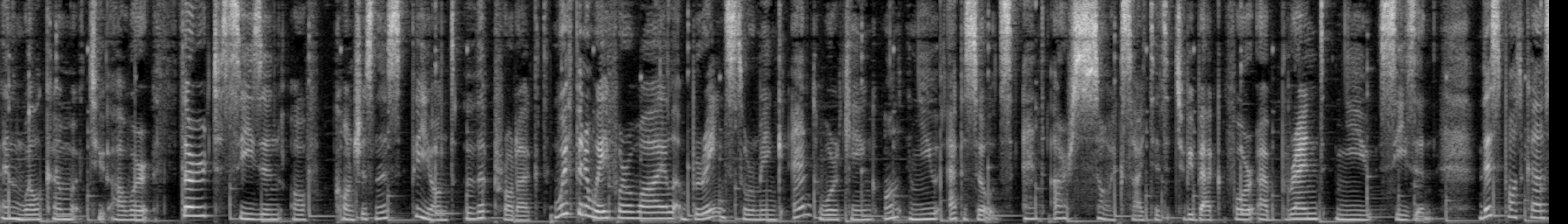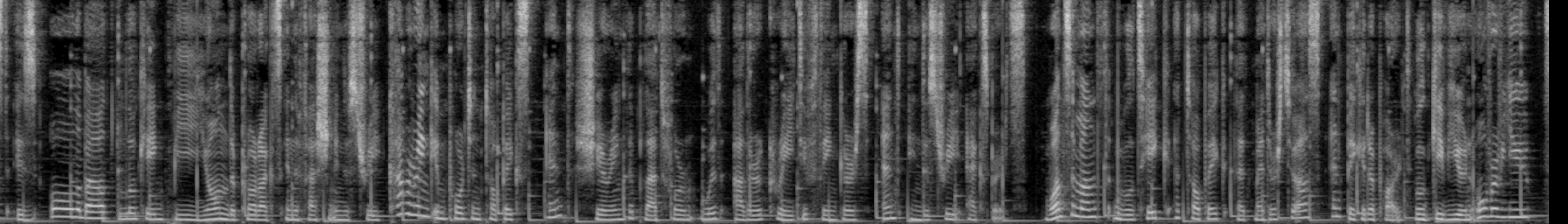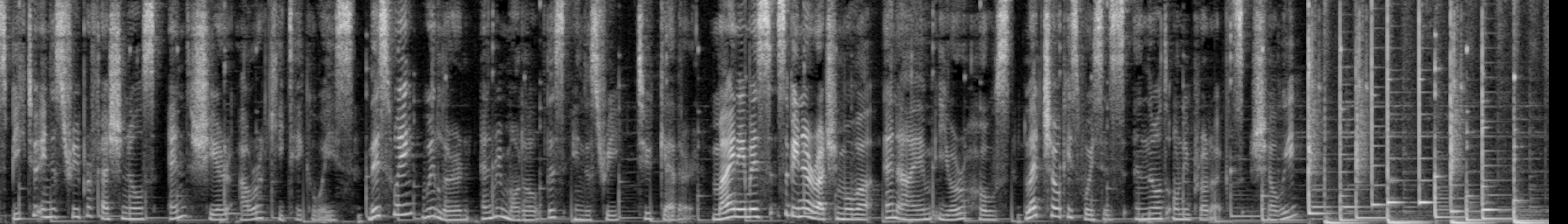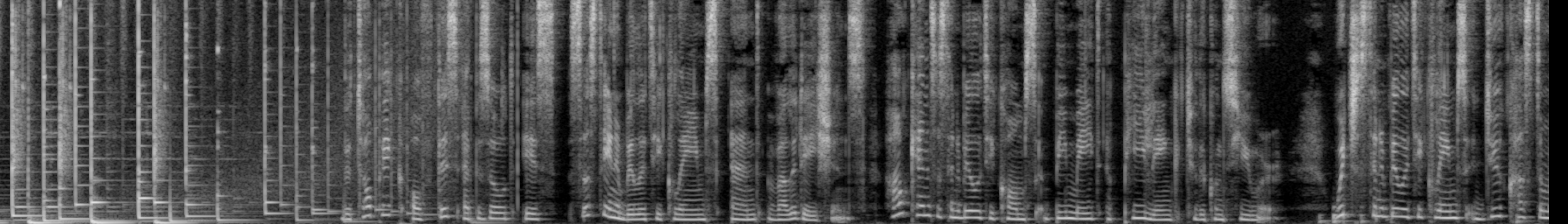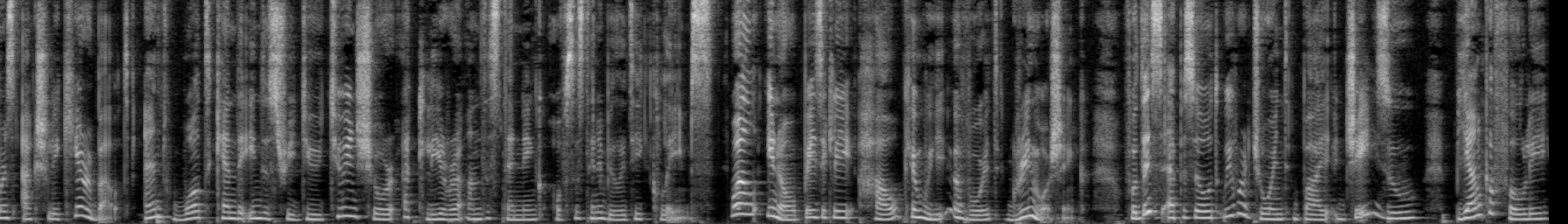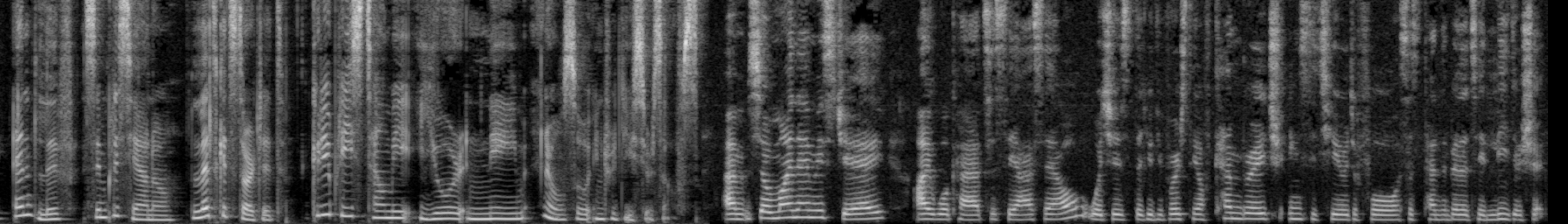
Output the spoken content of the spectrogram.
and welcome to our third season of Consciousness Beyond the Product. We've been away for a while, brainstorming and working on new episodes, and are so excited to be back for a brand new season. This podcast is all about looking beyond the products in the fashion industry, covering important topics, and sharing the platform with other creative thinkers and industry experts. Once a month, we will take a topic that matters to us and pick it apart. We'll give you an overview, speak to industry professionals, and share our key takeaways. This way, we learn and remodel this industry together. My name is Sabina Rachimova, and I am your host. Let's showcase voices and not only products, shall we? The topic of this episode is sustainability claims and validations. How can sustainability comms be made appealing to the consumer? Which sustainability claims do customers actually care about? And what can the industry do to ensure a clearer understanding of sustainability claims? Well, you know, basically, how can we avoid greenwashing? For this episode, we were joined by Jay Zhu, Bianca Foley, and Liv Simpliciano. Let's get started. Could you please tell me your name and also introduce yourselves? Um, so my name is Jay. I work at CISL, which is the University of Cambridge Institute for Sustainability Leadership.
